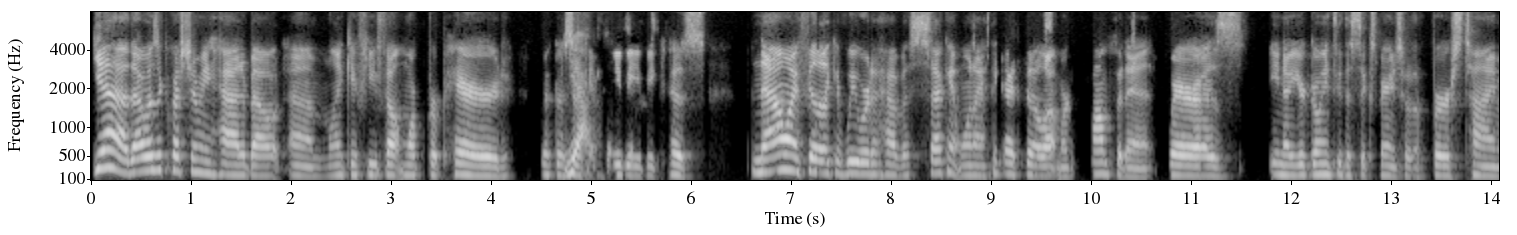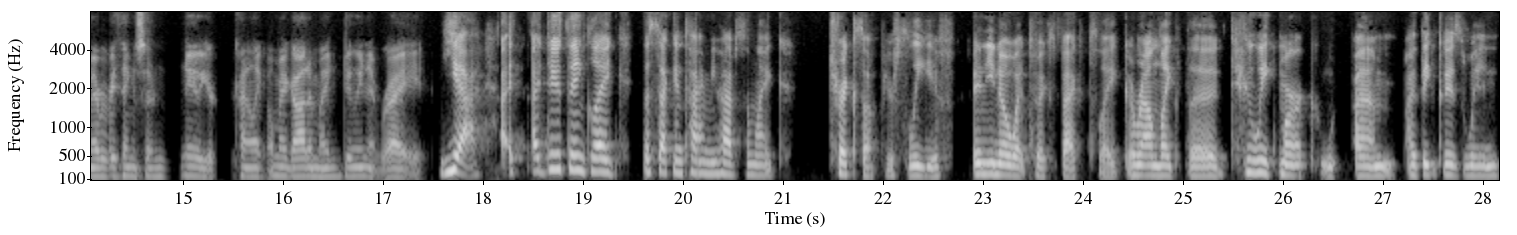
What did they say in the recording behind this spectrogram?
Yeah, that was a question we had about um like if you felt more prepared with the second yeah. baby because now I feel like if we were to have a second one, I think I'd feel a lot more confident. Whereas, you know, you're going through this experience for the first time, everything's so new. You're kind of like, oh my God, am I doing it right? Yeah. I, I do think like the second time you have some like tricks up your sleeve and you know what to expect like around like the two week mark um i think is when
